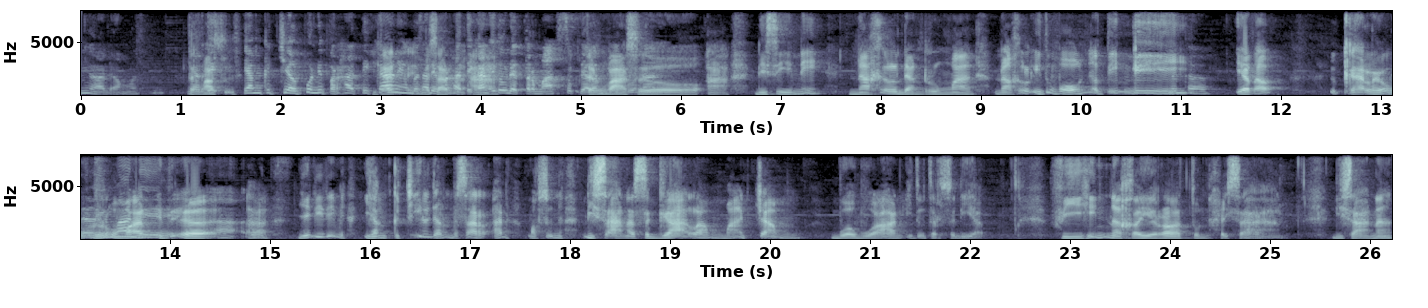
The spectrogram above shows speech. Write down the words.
Enggak dong. Berarti Termasuk. yang kecil pun diperhatikan, Kan, yang besar, besar, diperhatikan ah. itu udah termasuk dalam. Termasuk. Ah, di sini nakhl dan rumah. Nakhl itu pohonnya tinggi. Betul. Ya tahu? Kalau rumah itu eh, ah, ah, jadi dia, yang kecil dan besar ada. Maksudnya di sana segala macam buah-buahan itu tersedia. Fihinna khairatun hisan. Di sana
